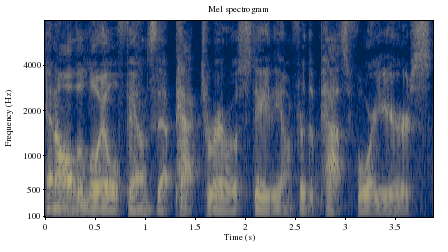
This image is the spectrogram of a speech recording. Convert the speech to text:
And all the loyal fans that packed Torero Stadium for the past four years.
